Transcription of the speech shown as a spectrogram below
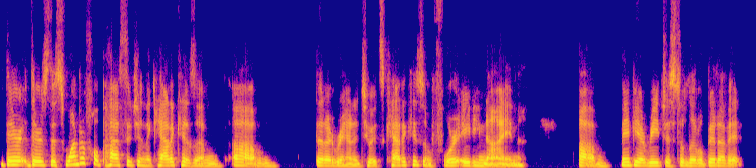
there there's this wonderful passage in the catechism um, that i ran into it's catechism 489 um, maybe I read just a little bit of it.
